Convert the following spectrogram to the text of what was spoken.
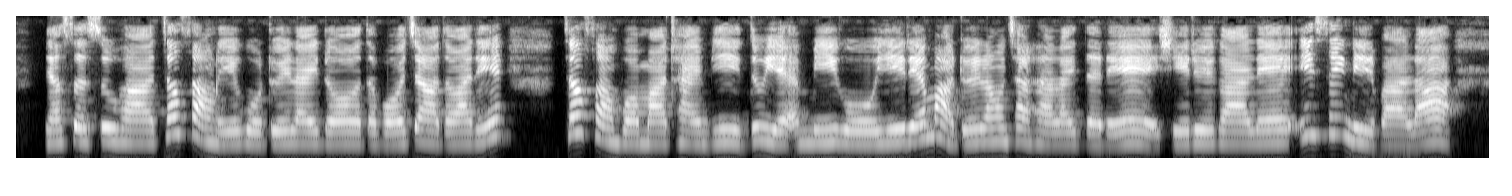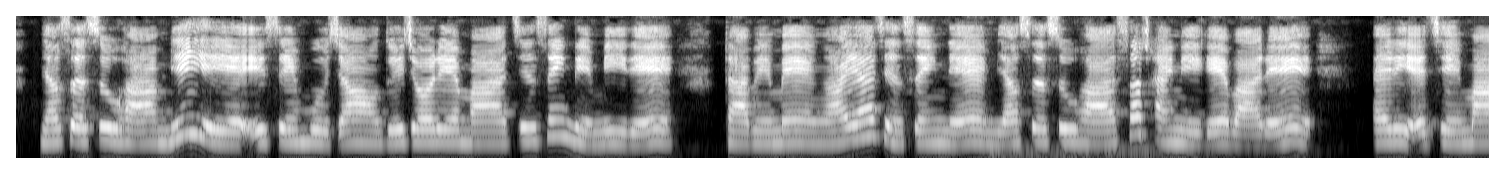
။မြောက်ဆက်စုဟာကြောက်ဆောင်လေးကိုတွေးလိုက်တော့သဘောကျသွားတယ်။ကြောက်ဆောင်ပေါ်မှာထိုင်ပြီးသူ့ရဲ့အမီးကိုရေထဲမှာတွေးလောင်းချထားလိုက်တဲ့ရေတွေကလည်းအိတ်စိတ်နေပါလား။မြောက်ဆက်စုဟာမြင့်ရည်ရဲ့အေးစိမ်မှုကြောင့်သွေးကြောထဲမှာကျဉ်စိတ်နေမိတယ်။ဒါပေမဲ့ငားရကျင်စိမ့်နဲ့မြောက်ဆက်စုဟာဆက်ထိုင်းနေခဲ့ပါတယ်။ အဲ့ဒီအချိန်မှာ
